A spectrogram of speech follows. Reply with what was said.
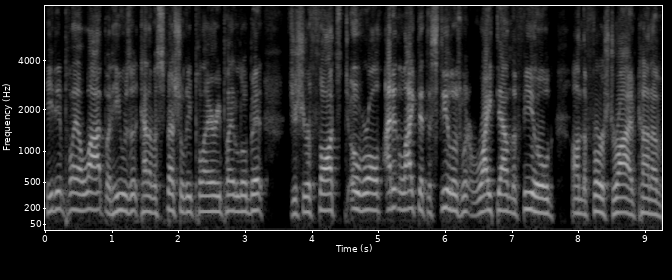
he didn't play a lot, but he was a kind of a specialty player. He played a little bit. Just your thoughts overall. I didn't like that the Steelers went right down the field on the first drive, kind of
